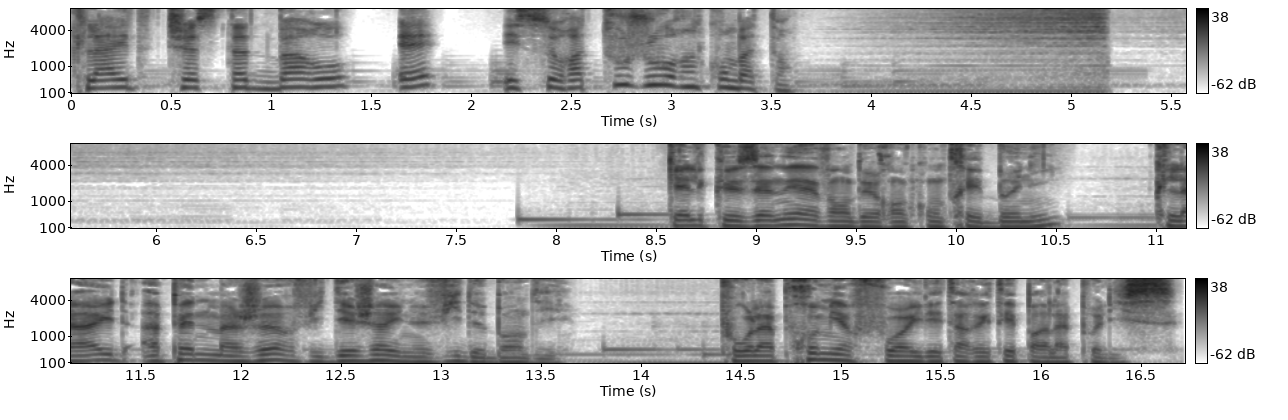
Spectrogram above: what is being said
Clyde Chestnut Barrow est et sera toujours un combattant. Quelques années avant de rencontrer Bonnie, Clyde, à peine majeur, vit déjà une vie de bandit. Pour la première fois, il est arrêté par la police,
